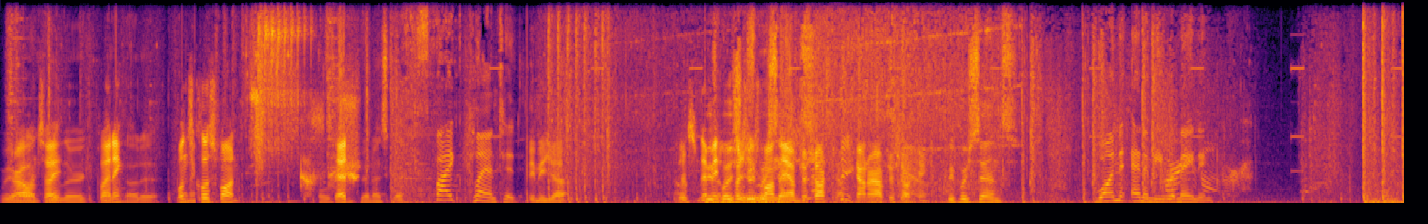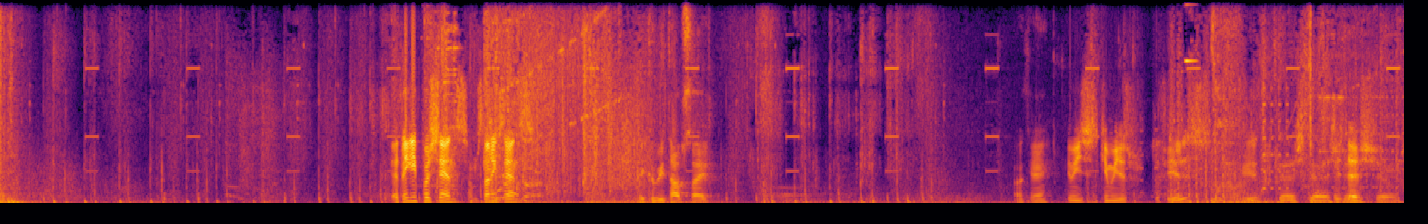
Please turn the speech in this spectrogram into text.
We They're have out on arcade site. lyric Planning? without it. One's close spawn. Oh Dead? shit! Nice go. Spike planted. Hey, me, jet. They're, they Good may push, push good spawn. push, They Sands. aftershock. I'm counter aftershocking. We push sands. One enemy remaining. I think he pushed sands. I'm stunning sands. It could be top site. Okay. Can we just, can we just defuse? Dish, dish, Dish, dish, dish. dish.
